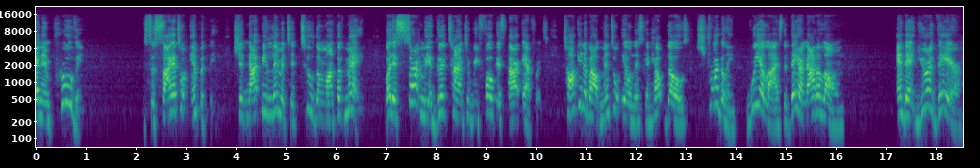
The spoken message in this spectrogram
and improving societal empathy should not be limited to the month of May, but it's certainly a good time to refocus our efforts. Talking about mental illness can help those struggling realize that they are not alone and that you're there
